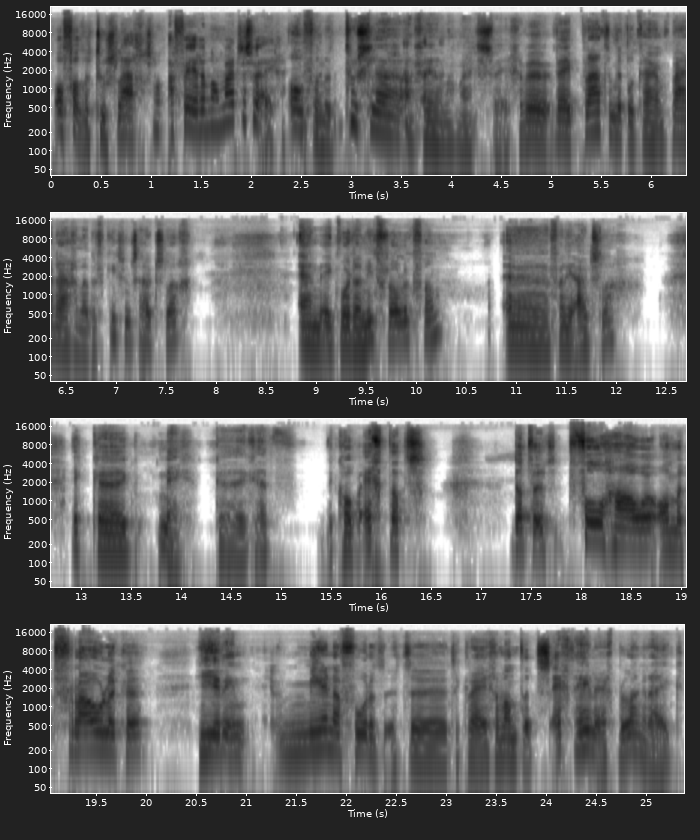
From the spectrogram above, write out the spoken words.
Of van de toeslagenaffaire nog maar te zwijgen. Om van de toeslagenaffaire nog maar te zwijgen. We, wij praten met elkaar een paar dagen na de verkiezingsuitslag. En ik word daar niet vrolijk van, eh, van die uitslag. Ik, eh, ik nee, ik, eh, ik, heb, ik hoop echt dat, dat we het volhouden om het vrouwelijke hierin meer naar voren te, te, te krijgen. Want het is echt heel erg belangrijk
